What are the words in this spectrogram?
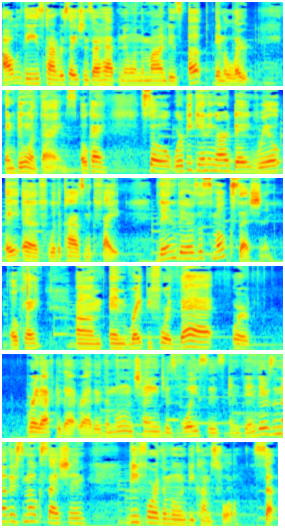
All of these conversations are happening when the mind is up and alert and doing things, okay? So we're beginning our day real AF with a cosmic fight. Then there's a smoke session, okay? Um, and right before that, or right after that, rather, the moon changes voices, and then there's another smoke session before the moon becomes full. So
